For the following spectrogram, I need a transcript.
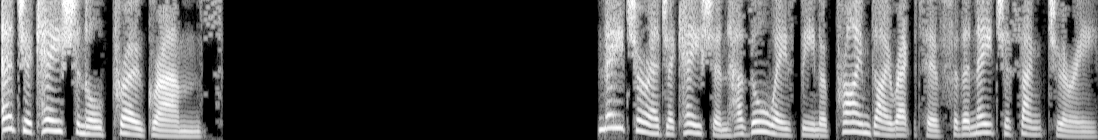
Educational programs Nature education has always been a prime directive for the Nature Sanctuary.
